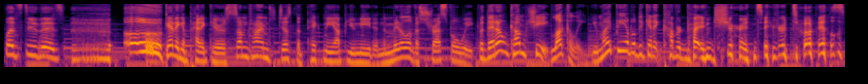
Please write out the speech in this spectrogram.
Let's do this. Oh, getting a pedicure is sometimes just the pick-me-up you need in the middle of a stressful week, but they don't come cheap. Luckily, you might be able to get it covered by insurance if your toenails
